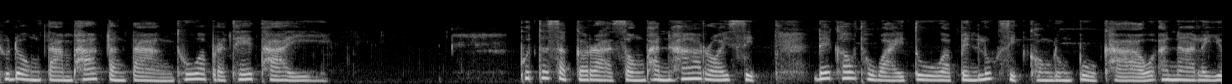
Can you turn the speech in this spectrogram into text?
ทุดงตามภาคต่างๆ ทั่วประเทศไทย พุทธศักราช 2510 ได้เข้าถวายตัวเป็นลูกศิษย์ของหลวงปู่ขาวอนาลโย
